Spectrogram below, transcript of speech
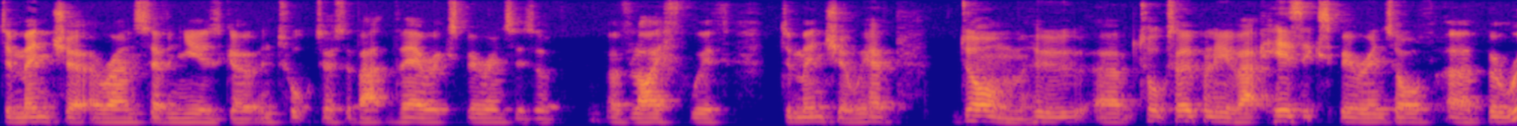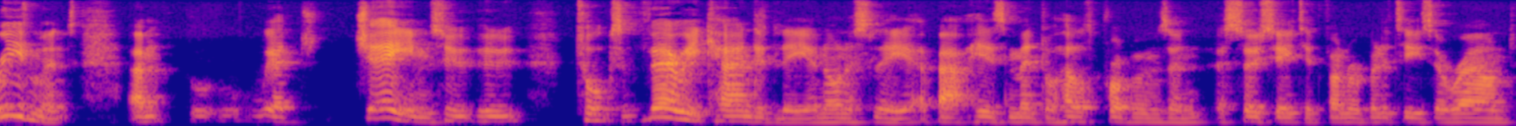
dementia around seven years ago and talked to us about their experiences of, of life with dementia. We have Dom, who uh, talks openly about his experience of uh, bereavement. Um, we had James, who, who talks very candidly and honestly about his mental health problems and associated vulnerabilities around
